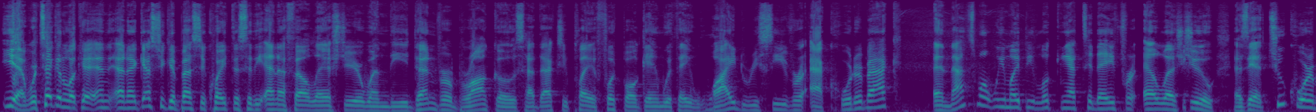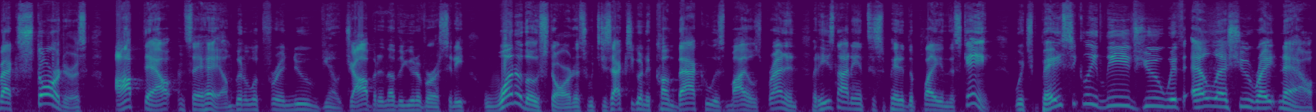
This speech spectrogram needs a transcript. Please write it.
Yeah, we're taking a look at, and, and I guess you could best equate this to the NFL last year when the Denver Broncos had to actually play a football game with a wide receiver at quarterback. And that's what we might be looking at today for LSU, as they had two quarterback starters opt out and say, "Hey, I'm going to look for a new, you know, job at another university." One of those starters, which is actually going to come back, who is Myles Brennan, but he's not anticipated to play in this game, which basically leaves you with LSU right now,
